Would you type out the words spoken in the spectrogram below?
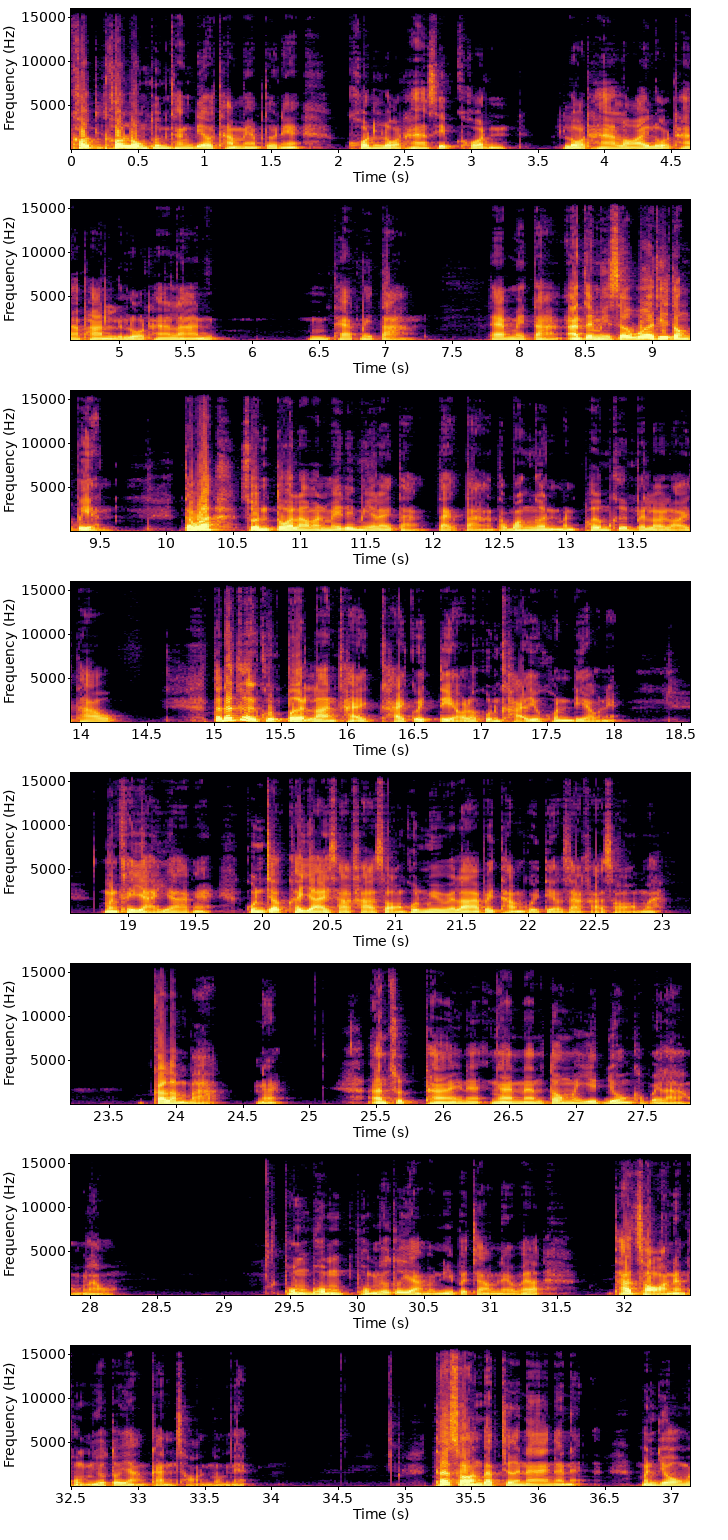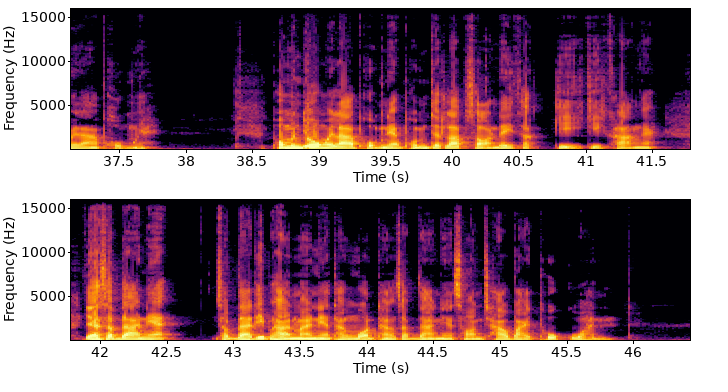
เขาเขาลงทุนครั้งเดียวทำแอปตัวนี้คนโหลด 50 คน โหลด 500 โหลด 5,000 หรือโหลด 5 ล้าน แทบไม่ต่าง แทบไม่ต่าง อาจจะมีเซิร์ฟเวอร์ที่ต้องเปลี่ยน แต่ว่าส่วนตัวแล้วมันไม่ได้มีอะไรแตกต่าง แต่ว่าเงินมันเพิ่มขึ้นเป็นร้อยๆเท่า แต่ถ้าเกิดคุณเปิดร้านขายขายก๋วยเตี๋ยวแล้วคุณขายอยู่คนเดียวเนี่ย มันขยายยากไง คุณจะขยายสาขา 2 คุณมีเวลาไปทำก๋วยเตี๋ยวสาขา2ป่ะก็ลำบากนะ อันสุดท้ายนะงานนั้นต้องไม่ยึดโยงกับเวลาของเรา ผมผมผมยกตัวอย่างแบบนี้ประจำเลยว่า ถ้าสอนนะผมยกตัวอย่างการสอนผมเนี่ย ถ้าสอนแบบเจอหน้ากันเนี่ยมันโยงเวลาผมไงพอมันโยงเวลาผมเนี่ยผมจะรับสอนได้สักกี่กี่ครั้งไงอย่างสัปดาห์เนี้ย สัปดาห์ที่ผ่านมาเนี่ยทั้งหมดทั้งสัปดาห์เนี่ยสอนเช้าบ่ายทุกวัน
